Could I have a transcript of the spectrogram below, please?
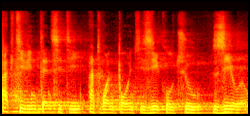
active intensity at one point is equal to zero.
